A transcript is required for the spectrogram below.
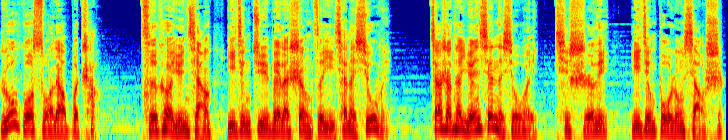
如果所料不差。此刻，云翔已经具备了圣子以前的修为，加上他原先的修为，其实力已经不容小视。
